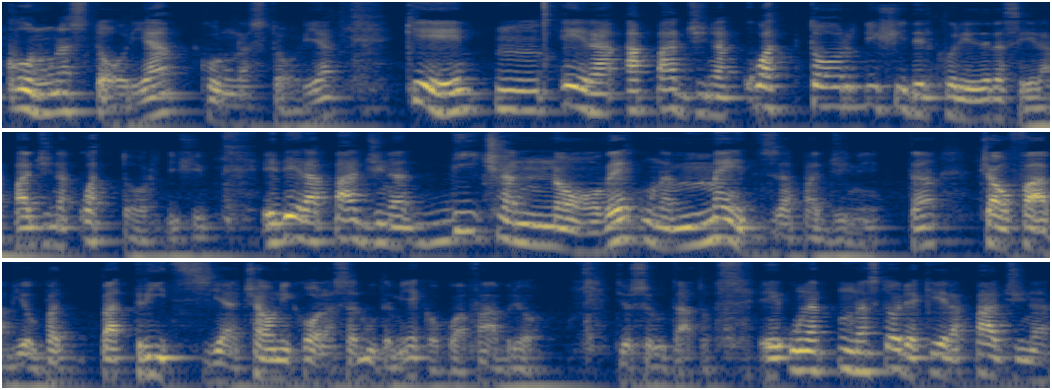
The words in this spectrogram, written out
con una storia, con una storia che mh, mm, era a pagina 14 del Corriere della Sera, pagina 14, ed era a pagina 19, una mezza paginetta. Ciao Fabio, pa- Patrizia, ciao Nicola, salutami, ecco qua Fabio, ti ho salutato. Eh, una, una, storia che era a pagina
